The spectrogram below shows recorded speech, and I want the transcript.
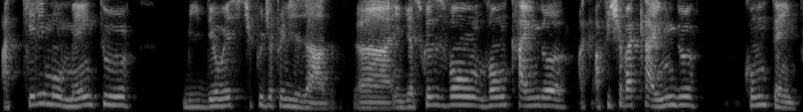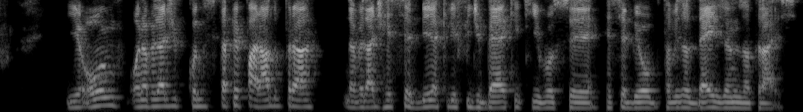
aquele momento me deu esse tipo de aprendizado. Uh, e as coisas vão, vão caindo, a, ficha vai caindo com o tempo. E, ou, ou na verdade, quando você está preparado para, na verdade, receber aquele feedback que você recebeu talvez há 10 anos atrás.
